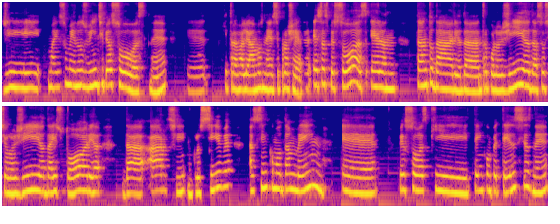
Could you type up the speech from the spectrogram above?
de mais ou menos 20 pessoas, né? É, que trabalhamos nesse projeto. Essas pessoas eram tanto da área da antropologia, da sociologia, da história, da arte, inclusive, assim como também é, pessoas que têm competências, né,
